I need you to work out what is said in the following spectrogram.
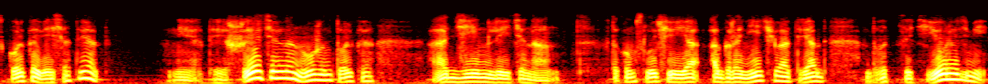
сколько весь отряд. Нет, решительно нужен только один лейтенант. В таком случае я ограничу отряд двадцатью людьми,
